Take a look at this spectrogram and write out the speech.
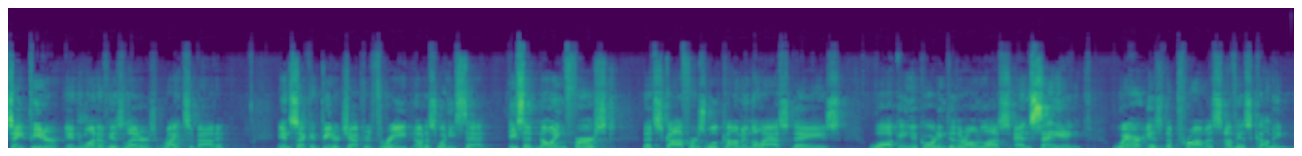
St. Peter, in one of his letters, writes about it in 2 Peter chapter 3, notice what he said. He said, Knowing first that scoffers will come in the last days, walking according to their own lusts, and saying, Where is the promise of his coming?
